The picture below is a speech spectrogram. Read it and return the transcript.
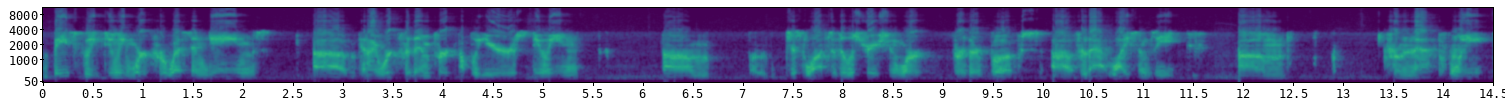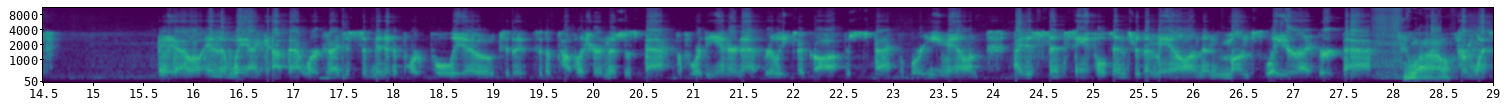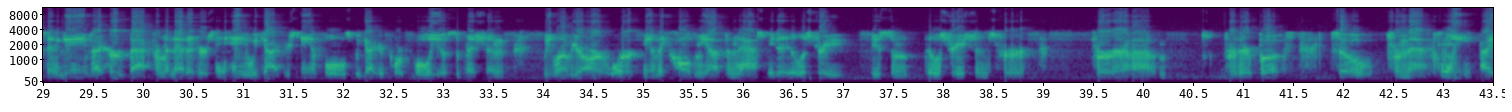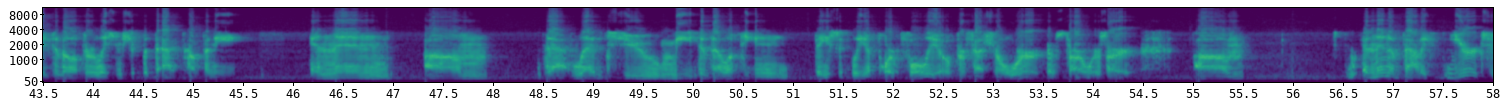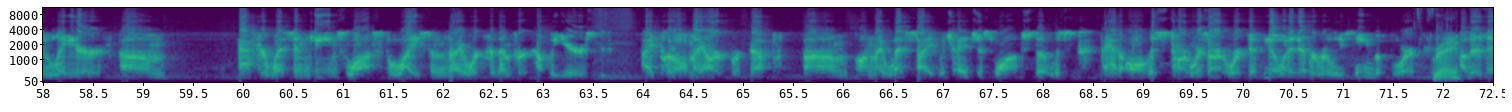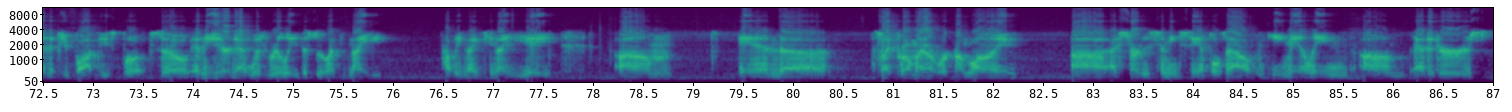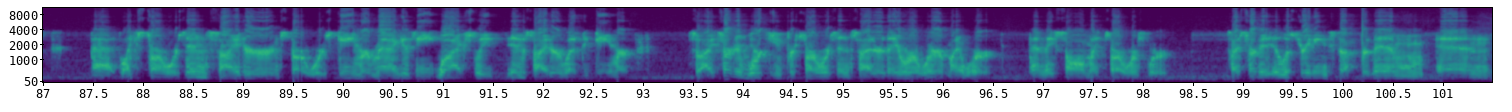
basically doing work for West End Games, um, and I worked for them for a couple years doing um, just lots of illustration work for their books uh, for that licensee. Um, from that point, and the way I got that work, I just submitted a portfolio to the to the publisher, and this was back before the internet really took off. This was back before email, and I just sent samples in through the mail, and then months later, I heard back Wow. from West End Games. I heard back from an editor saying, "Hey, we got your samples, we got your portfolio submission, we love your artwork." You know, they called me up and asked me to illustrate, do some illustrations for for um, for their books. So from that point, I developed a relationship with that company, and then um, that led to me developing basically a portfolio of professional work of Star Wars art. Um, and then about a year or two later, um, after West End Games lost the license, I worked for them for a couple years. I put all my artwork up um, on my website, which I had just launched. So it was I had all this Star Wars artwork that no one had ever really seen before, Right. other than if you bought these books. So and the internet was really this was like ninety, probably nineteen ninety eight, um, and uh, so I put all my artwork online. Uh, I started sending samples out and emailing um, editors at like Star Wars Insider and Star Wars Gamer magazine. Well, actually, Insider led to Gamer. So I started working for Star Wars Insider. They were aware of my work and they saw my Star Wars work. So I started illustrating stuff for them and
